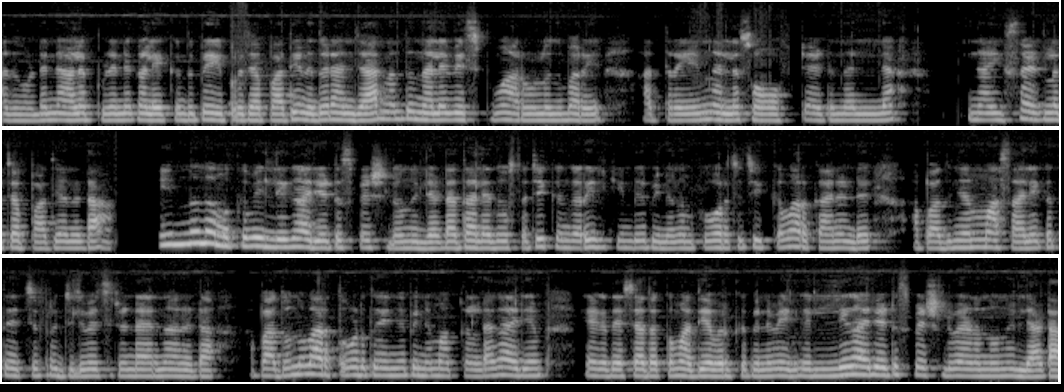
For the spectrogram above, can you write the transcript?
അതുകൊണ്ട് തന്നെ ആൾ എപ്പോഴും എന്നെ കളിയാക്കുന്നത് പേപ്പർ ചപ്പാത്തിയാണ്. ഇതൊരു അഞ്ചാറെണ്ണം തിന്നാലേ വിശപ്പ് മാറുള്ളൂ എന്ന് പറയും. അത്രയും നല്ല സോഫ്റ്റ് ആയിട്ട് നല്ല നൈസായിട്ടുള്ള ചപ്പാത്തിയാണ് കേട്ടോ ഇന്ന് നമുക്ക് വലിയ കാര്യമായിട്ട് സ്പെഷ്യലൊന്നും ഇല്ല കേട്ടോ. തലേ ദിവസത്തെ ചിക്കൻ കറി ഇരിക്കുന്നുണ്ട് പിന്നെ നമുക്ക് കുറച്ച് ചിക്കൻ വറുക്കാനുണ്ട്. അപ്പോൾ അത് ഞാൻ മസാലയൊക്കെ തേച്ച് ഫ്രിഡ്ജിൽ വെച്ചിട്ടുണ്ടായിരുന്നതാണ് കേട്ടോ. അപ്പോൾ അതൊന്ന് വറുത്ത് കൊടുത്തു കഴിഞ്ഞാൽ പിന്നെ മക്കളുടെ കാര്യം ഏകദേശം അതൊക്കെ മതി. അവർക്ക് പിന്നെ വലിയ വലിയ കാര്യമായിട്ട് സ്പെഷ്യൽ വേണമെന്നൊന്നും ഇല്ല കേട്ടോ.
